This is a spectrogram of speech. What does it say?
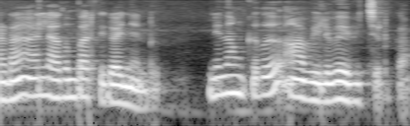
അട എല്ലാതും പരത്തി കഴിഞ്ഞിട്ടുണ്ട്. ഇനി നമുക്കിത് ആവിയിൽ വേവിച്ചെടുക്കാം.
